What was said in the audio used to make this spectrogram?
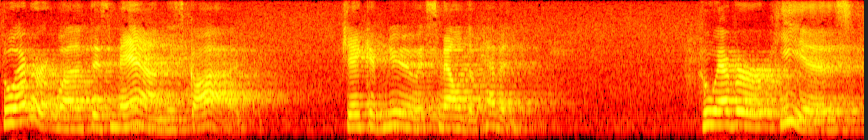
Whoever it was, this man, this God, Jacob knew it smelled of heaven. Whoever he is,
